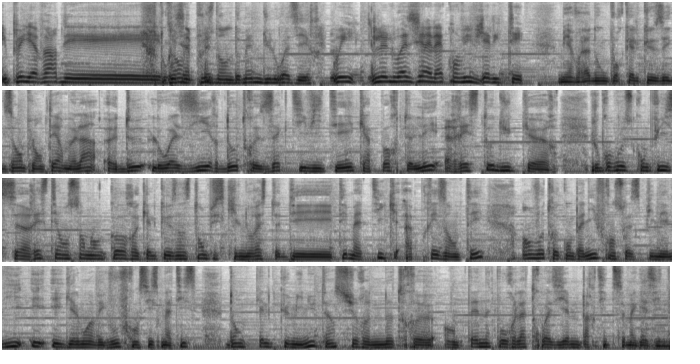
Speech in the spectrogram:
Il peut y avoir des. Donc c'est plus dans le domaine du loisir. Oui, le loisir et la convivialité. Bien voilà donc pour quelques exemples en termes là euh, de loisirs, d'autres activités qu'apportent les restos du cœur. Je vous propose qu'on puisse rester ensemble encore quelques instants puisqu'il nous reste des thématiques à présenter en votre compagnie Françoise Spinelli et également avec vous Francis Matisse dans quelques minutes hein, sur notre pour la troisième partie de ce magazine.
